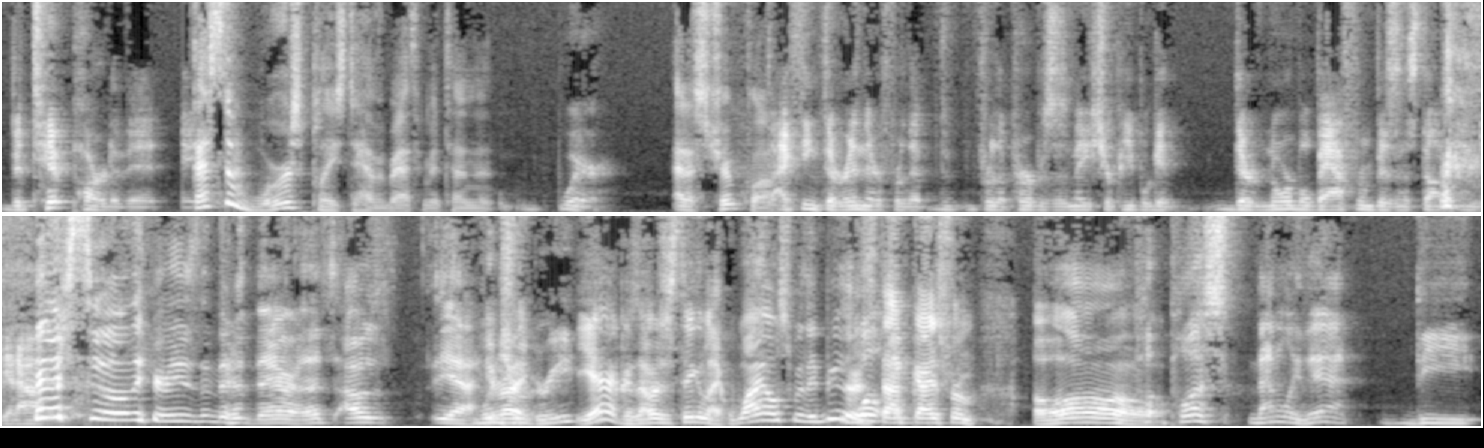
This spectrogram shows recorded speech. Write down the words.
the tip part of it, That's the worst place to have a bathroom attendant where at a strip club. I think they're in there for the for the purposes of make sure people get their normal bathroom business done and get out. That's the only reason they're there. That's I was yeah. You're right. agree? Yeah, because I was just thinking like, why else would they be there? Well, Stop guys from oh Plus, not only that, the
